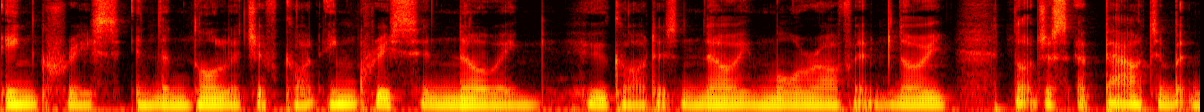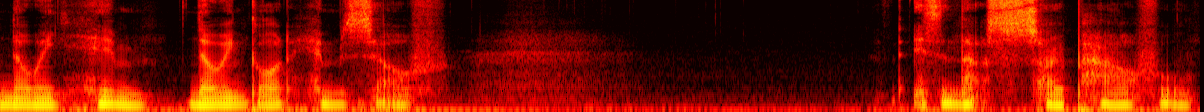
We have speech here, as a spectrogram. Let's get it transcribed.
increase in the knowledge of God, increase in knowing who God is, knowing more of Him, knowing not just about Him, but knowing Him, knowing God Himself. Isn't that so powerful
